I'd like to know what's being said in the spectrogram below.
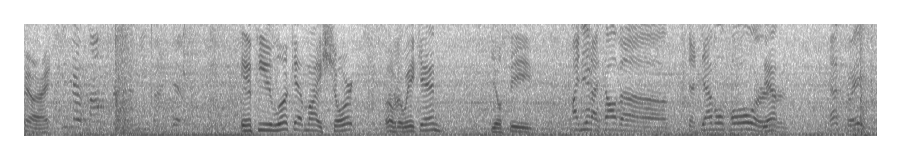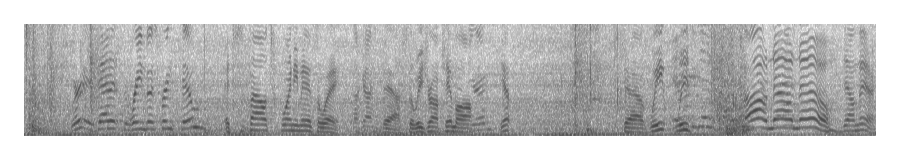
Be all right. got his mom's truck in the meantime too. If you look at my shorts over the weekend, you'll see. I did, I saw the the devil's hole or Yep. that's sweet. Where is that at the Rainbow Springs too? It's about 20 minutes away. Okay. Yeah, so we dropped him off. road? Yep. Yeah, we we. Oh no no, down there.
